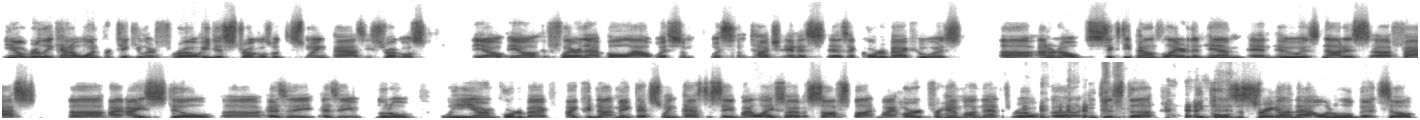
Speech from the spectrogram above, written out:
you know really kind of one particular throw. He just struggles with the swing pass. He struggles you know you know flaring that ball out with some with some touch. And as as a quarterback who was uh, I don't know 60 pounds lighter than him and who is not as uh, fast uh, I, I, still, uh, as a as a little weenie arm quarterback, I could not make that swing pass to save my life. So I have a soft spot in my heart for him on that throw. Uh, he just uh, he pulls the string on that one a little bit. So,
